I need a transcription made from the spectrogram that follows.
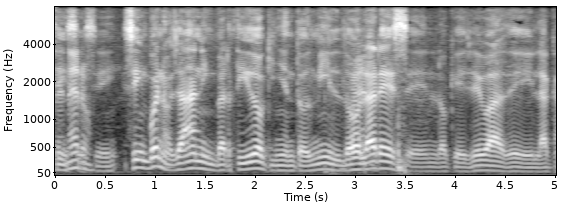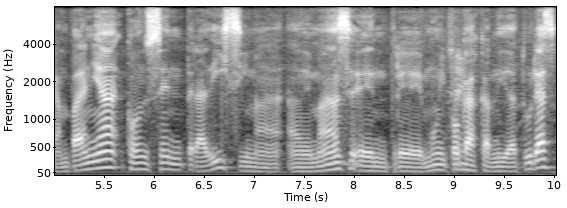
enero. Sí, sí. sí, bueno, ya han invertido 500 mil dólares en lo que lleva de la campaña, concentradísima además entre muy pocas candidaturas.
